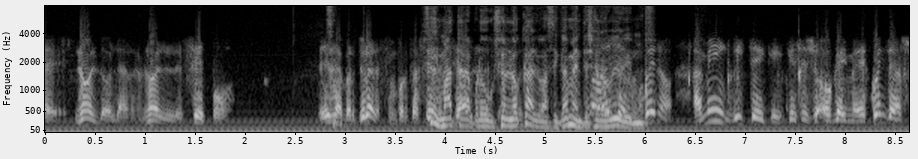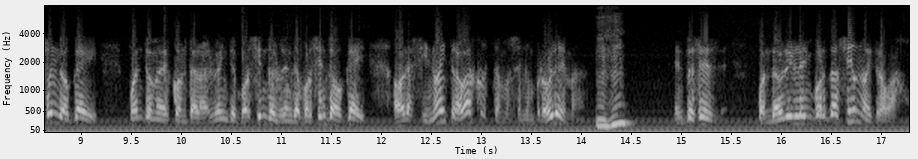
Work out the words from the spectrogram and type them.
eh, no el dólar, no el cepo. Es la apertura de las importaciones. Sí, mata la producción local, básicamente, ya lo vivimos. Bueno, a mí, viste, que qué sé yo, ok, me descuentan el sueldo, ok, ¿Cuánto me descontaron? ¿El 20%? ¿El 30%? Ok. Ahora, si no hay trabajo, estamos en un problema. Entonces, cuando abrís la importación, no hay trabajo.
